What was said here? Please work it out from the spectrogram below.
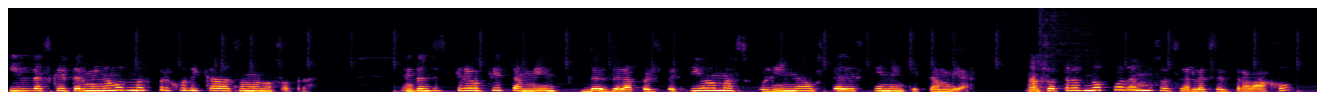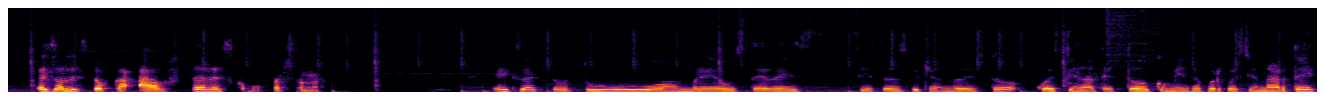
Y las que terminamos más perjudicadas somos nosotras. Entonces creo que también desde la perspectiva masculina ustedes tienen que cambiar. Nosotras no podemos hacerles el trabajo, eso les toca a ustedes como personas. Exacto, tú hombre, ustedes si estás escuchando esto, cuestionate. Todo comienza por cuestionarte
